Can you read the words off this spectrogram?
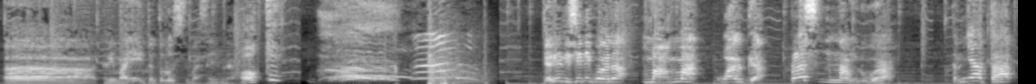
eh terimanya itu terus bahasa Ibrani oke. Jadi di sini gue ada mama warga plus 62 ternyata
